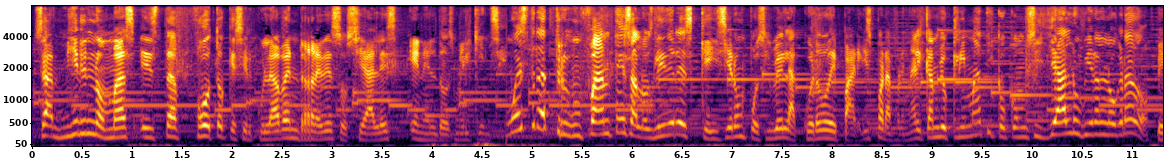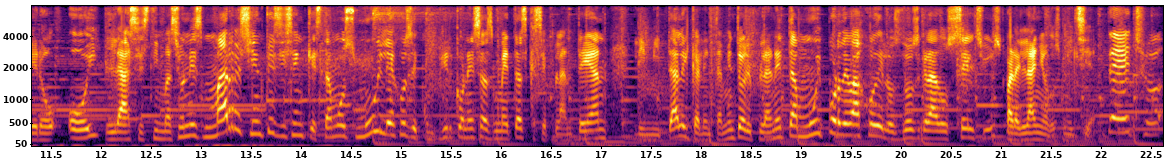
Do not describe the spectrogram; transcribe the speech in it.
o sea, miren nomás esta foto que circulaba en redes sociales en el 2015. Muestra triunfantes a los líderes que hicieron posible el Acuerdo de París para frenar el cambio climático, como si ya lo hubieran logrado. Pero hoy, las estimaciones más recientes dicen que estamos muy lejos de cumplir con esas metas que se plantean limitar el calentamiento del planeta muy por debajo de los 2 grados Celsius para el año 2100. De hecho,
